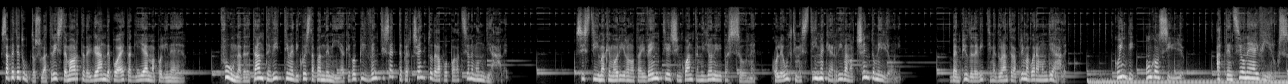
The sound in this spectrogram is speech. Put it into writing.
sapete tutto sulla triste morte del grande poeta Guillaume Apollinaire Fu una delle tante vittime di questa pandemia che colpì il 27% della popolazione mondiale. Si stima che morirono tra i 20 e i 50 milioni di persone, con le ultime stime che arrivano a 100 milioni. Ben più delle vittime durante la Prima Guerra Mondiale. Quindi un consiglio. Attenzione ai virus.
